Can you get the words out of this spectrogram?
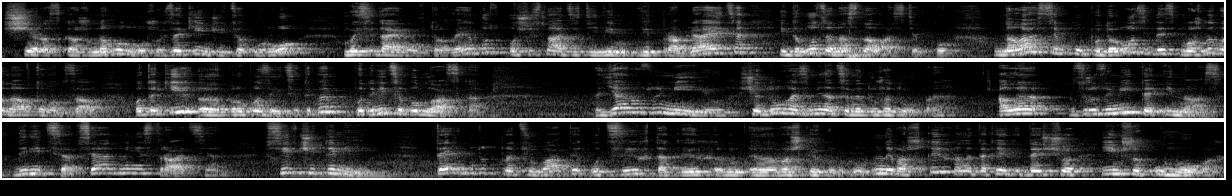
ще раз кажу, наголошую, закінчується урок, ми сідаємо в тролейбус, о 16.00 він відправляється і довозить нас на ластівку. На ластівку по дорозі десь, можливо, на автовокзал. Отакі е, пропозиції. Тепер подивіться, будь ласка, я розумію, що друга зміна це не дуже добре. Але зрозумійте і нас. Дивіться, вся адміністрація, всі вчителі теж будуть працювати у цих таких е, важких, не важких, але таких дещо інших умовах.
